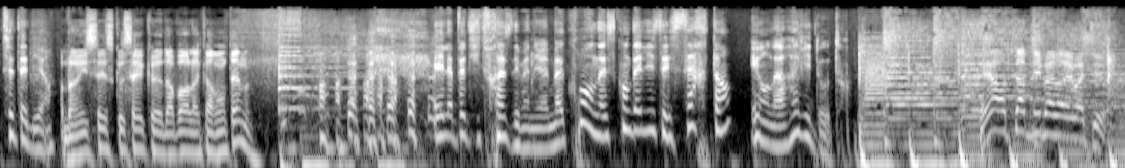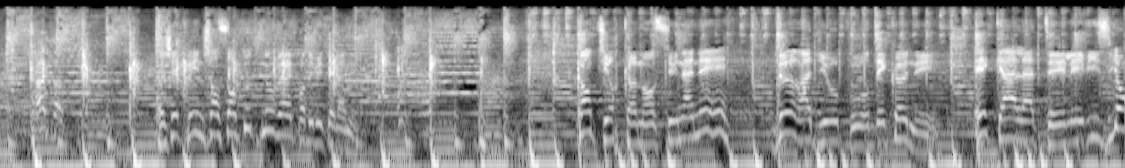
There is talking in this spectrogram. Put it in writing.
c'est-à-dire Ben, il sait ce que c'est que d'avoir la quarantaine. Et la petite phrase d'Emmanuel Macron, on a scandalisé certains et on a ravi d'autres. Et on tape des mains dans les voitures. Attention. J'ai pris une chanson toute nouvelle pour débuter l'année. Quand tu recommences une année, de radio pour déconner. Et qu'à la télévision,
